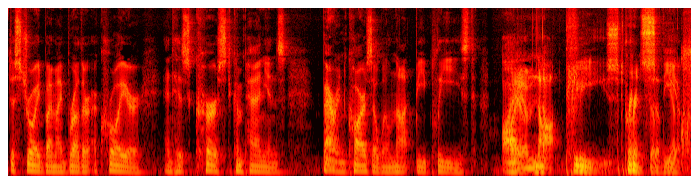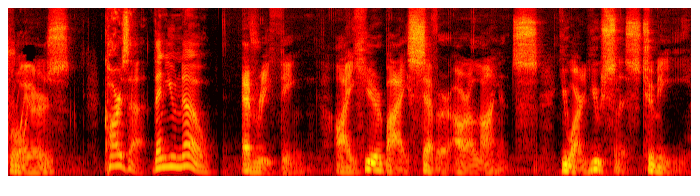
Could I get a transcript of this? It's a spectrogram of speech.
destroyed by my brother Acroyear and his cursed companions. Baron Karza will not be pleased. I am not pleased, Prince of the Acroyears. Karza, then you know. Everything. I hereby sever our alliance. You are useless to me.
